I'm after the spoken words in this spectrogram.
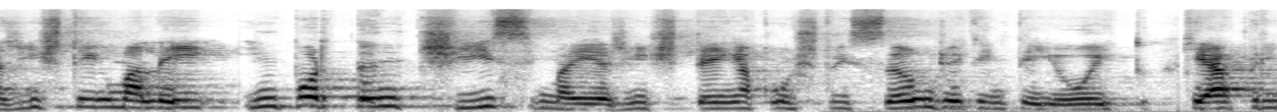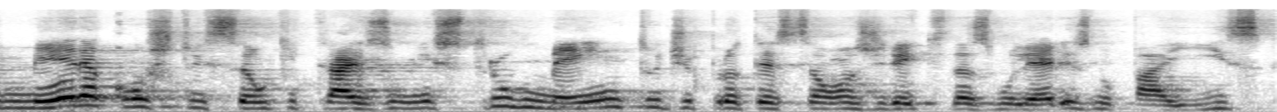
A gente tem uma lei importantíssima e a gente tem a Constituição de 88, que é a primeira Constituição que traz um instrumento de proteção aos direitos das mulheres no país.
